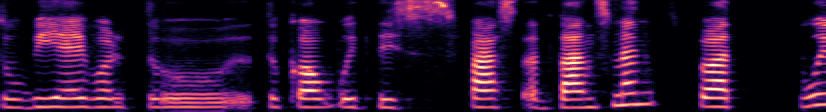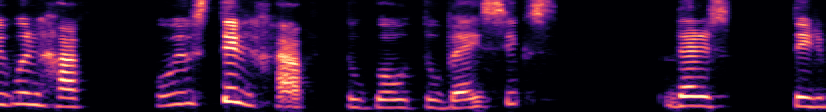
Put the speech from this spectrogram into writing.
to be able to to cope with this fast advancement. But we will have we will still have to go to basics. There is still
